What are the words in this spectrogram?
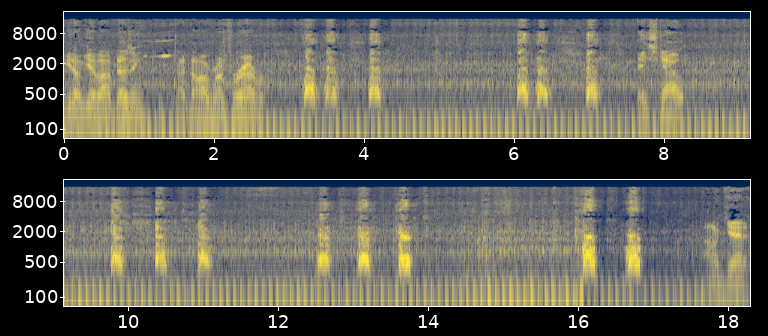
He don't give up, does he? That dog run forever. Hey, Scout. I don't get it.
